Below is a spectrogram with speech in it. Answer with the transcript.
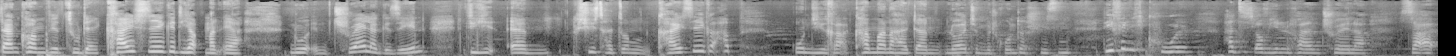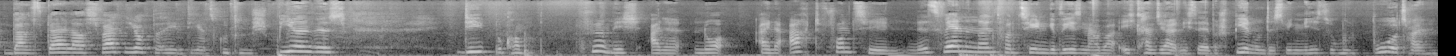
Dann kommen wir zu der Kreissäge. Die hat man eher nur im Trailer gesehen. Die ähm, schießt halt so eine Kreissäge ab und die kann man halt dann Leute mit runterschießen. Die finde ich cool. Hat sich auf jeden Fall im Trailer sah ganz geil aus. Ich weiß nicht, ob die jetzt gut zum Spielen ist. Die bekommt für mich eine nur eine 8 von 10. Es wäre eine 9 von 10 gewesen, aber ich kann sie halt nicht selber spielen und deswegen nicht so gut beurteilen.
